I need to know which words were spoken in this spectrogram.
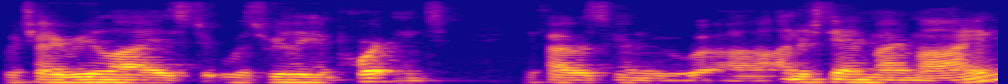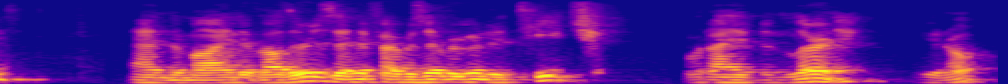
which I realized was really important if I was going to uh, understand my mind and the mind of others, and if I was ever going to teach what I had been learning, you know.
